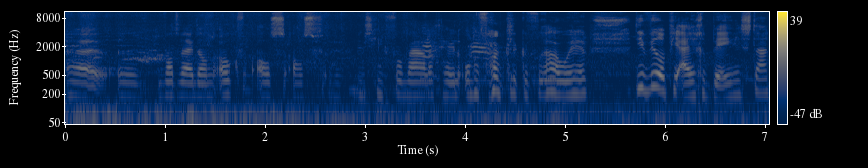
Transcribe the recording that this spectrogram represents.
eh, eh, wat wij dan ook als, als eh, misschien voormalig hele onafhankelijke vrouwen hebben. Die wil op je eigen benen staan.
